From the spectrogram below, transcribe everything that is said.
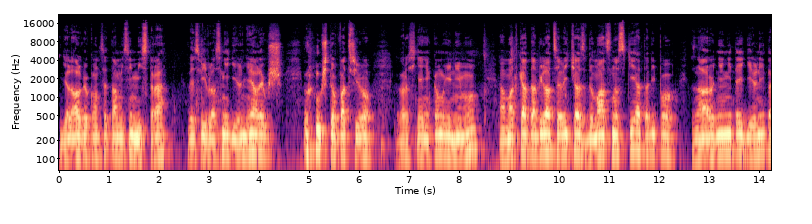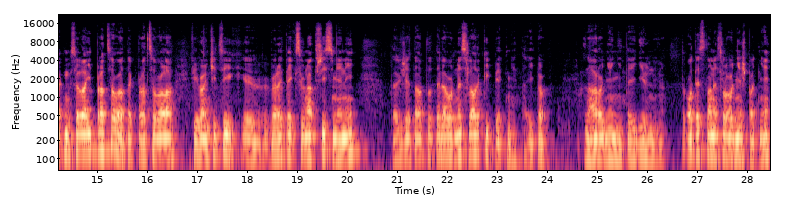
dělal dokonce tam, myslím, mistra ve své vlastní dílně, ale už, už to patřilo vlastně někomu jinému. A matka ta byla celý čas v domácnosti a tady po znárodnění té dílny tak musela jít pracovat. Tak pracovala v Ivančicích eh, v Retexu na tři směny takže ta to teda odnesla taky pěkně, tady to znárodnění té dílny. No. Otec to nesl hodně špatně,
